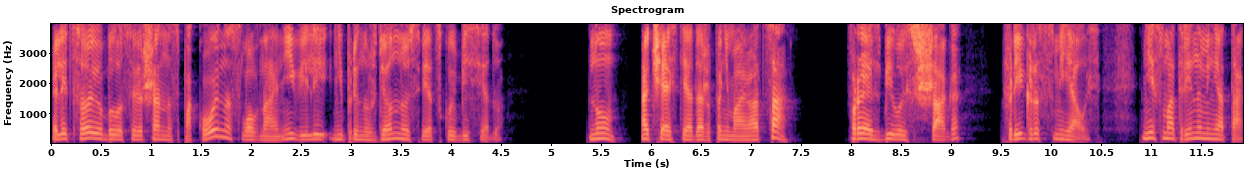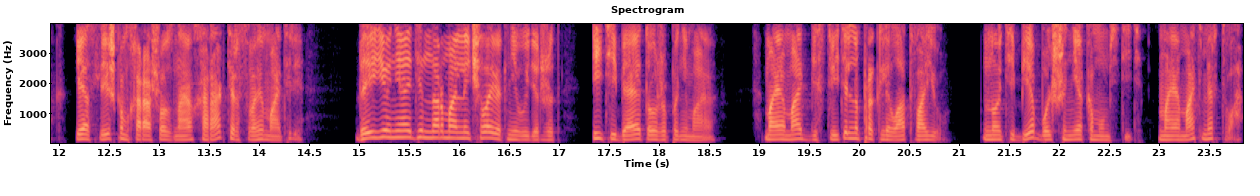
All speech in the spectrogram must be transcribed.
Лицо ее было совершенно спокойно, словно они вели непринужденную светскую беседу. «Ну, отчасти я даже понимаю отца». Фрея сбилась с шага. Фрик рассмеялась. «Не смотри на меня так. Я слишком хорошо знаю характер своей матери. Да ее ни один нормальный человек не выдержит. И тебя я тоже понимаю. Моя мать действительно прокляла твою. Но тебе больше некому мстить. Моя мать мертва».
